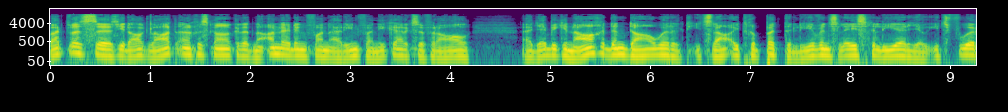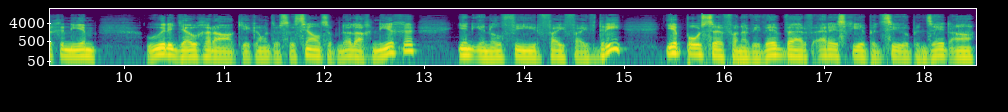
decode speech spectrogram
Wat was eh, as jy dalk laat ingeskakel het na aanleiding van Irene van die kerk se verhaal? Het jy bietjie nagedink daaroor, het iets daar uitgeput, 'n lewensles geleer, jou iets voorgenem? Hoe het dit jou geraak? Jy kan met ons gesels op 089 1104553. E-posse van 'n webwerf rsg.co.za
